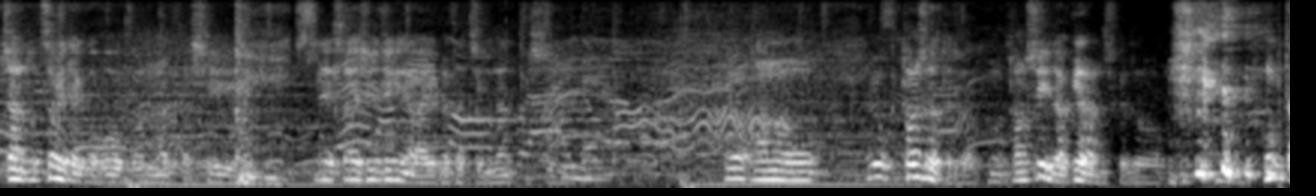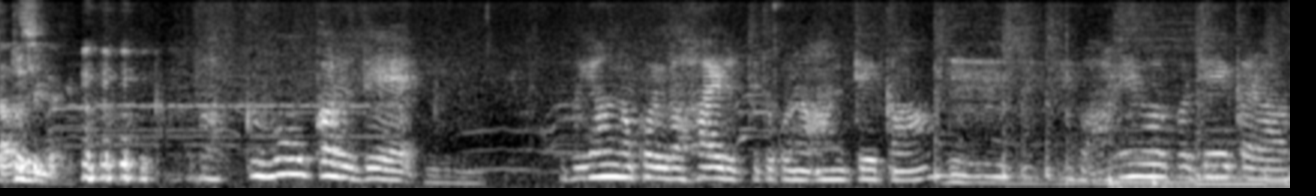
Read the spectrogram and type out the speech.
ちゃんと詰めていく方向になったしで最終的にはああいう形になったし。いやあのよく楽しかったですよ。もう楽しいだけなんですけど。楽しい。ねバックボーカルでヤンの声が入るってところの安定感。うんうんあれはやっぱデーから、まあ、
